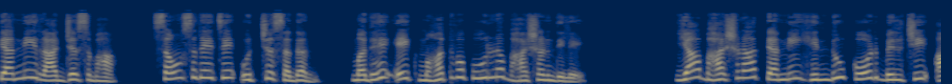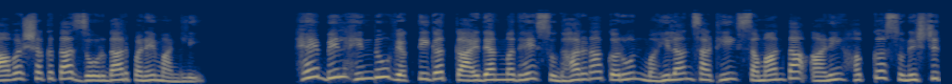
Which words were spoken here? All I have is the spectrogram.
त्यांनी राज्यसभा संसदेचे उच्च सदनमध्ये एक महत्त्वपूर्ण भाषण दिले. या भाषणात त्यांनी हिंदू कोड बिलची आवश्यकता जोरदारपणे मांडली. हे बिल हिंदू व्यक्तिगत कायद्यांमध्ये सुधारणा करून महिलांसाठी समानता आणि हक्क सुनिश्चित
